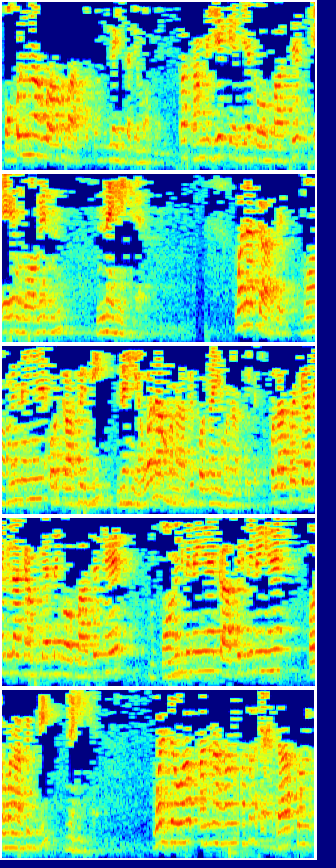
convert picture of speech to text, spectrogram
فقلنا هو فاسق، ليس بمؤمن۔ بس ہم نے یہ کہہ دیا کہ وہ فاسق ہے مومن، نہیں ہے۔ ولا کافر، مومن نہیں ہے اور کافر بھی نہیں ہے۔ ولا منافق اور نہیں منافق ہے۔ خلاصہ کیا نکلا کہ ہم کہتے ہیں کہ وہ فاسق ہے، مومن بھی نہیں ہے، کافر بھی نہیں ہے اور منافق بھی نہیں ہے۔ والجواب انها احداث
